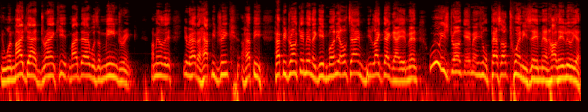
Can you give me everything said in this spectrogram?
And when my dad drank, he, my dad was a mean drink. I mean, they, you ever had a happy drink, a happy, happy drunk, amen? They gave money all the time. You like that guy, amen? Woo, he's drunk, amen. He's going to pass out 20s, amen. Hallelujah.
